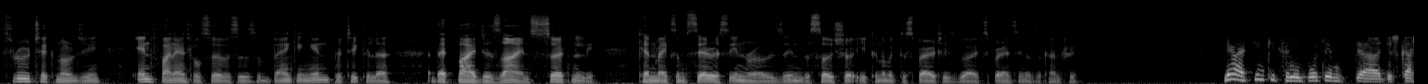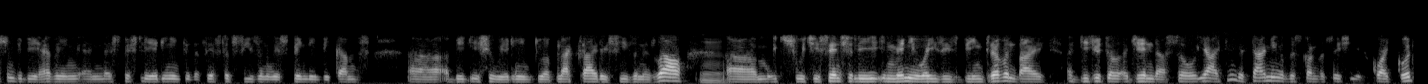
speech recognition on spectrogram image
through technology in financial services, banking in particular, that by design certainly can make some serious inroads in the socio-economic disparities we are experiencing as a country. Yeah, I think it's an important uh, discussion to be having, and especially heading into the festive season where spending becomes uh, a big issue. We're heading into a Black Friday season as well, mm. um, which which essentially, in many ways, is being driven by a digital agenda. So, yeah, I think the timing of this conversation is quite good.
